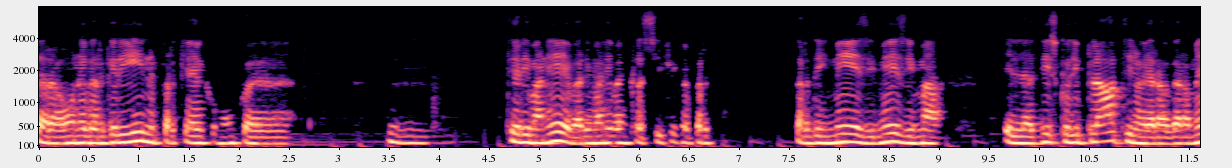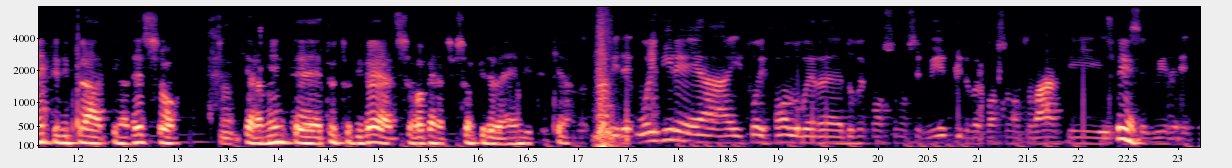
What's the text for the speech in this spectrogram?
era un evergreen perché comunque mh, mm, ti rimaneva, rimaneva in classifica per, per dei mesi, mesi, ma il disco di platino era veramente di platino. Adesso. Chiaramente è tutto diverso, va bene, ci sono più le vendite, chiaro. Davide, vuoi dire ai tuoi follower dove possono seguirti, dove possono trovarti sì. seguire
